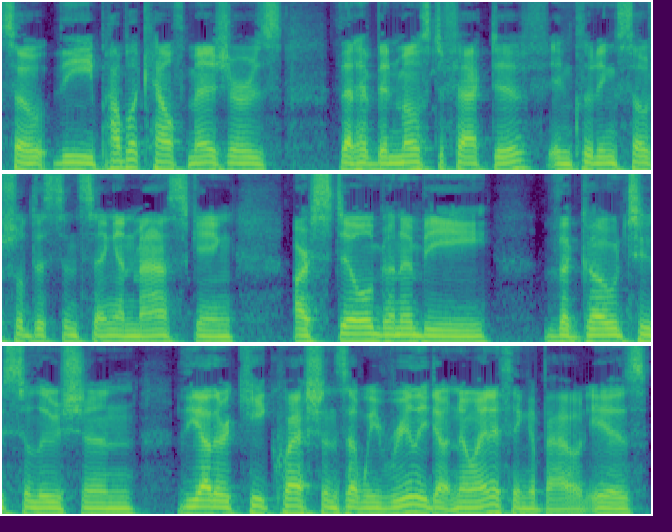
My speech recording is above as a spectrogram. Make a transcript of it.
So the public health measures that have been most effective, including social distancing and masking, are still going to be the go-to solution. The other key questions that we really don't know anything about is,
